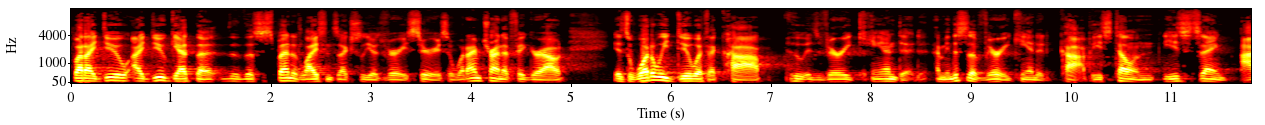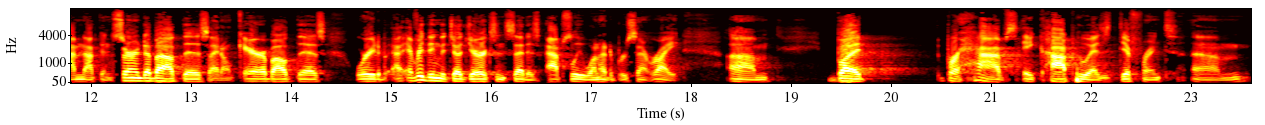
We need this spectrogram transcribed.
But I do, I do get the the, the suspended license actually is very serious. So what I'm trying to figure out is what do we do with a cop who is very candid? I mean, this is a very candid cop. He's telling, he's saying, I'm not concerned about this. I don't care about this. Worried about everything that Judge Erickson said is absolutely 100% right. Um, but perhaps a cop who has different, um,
